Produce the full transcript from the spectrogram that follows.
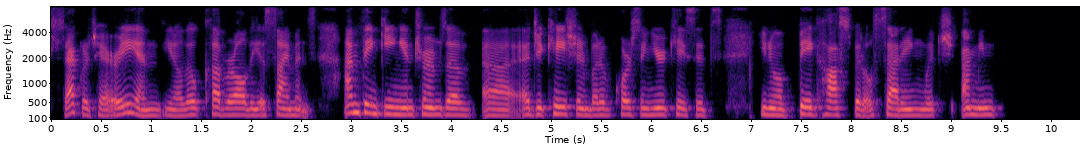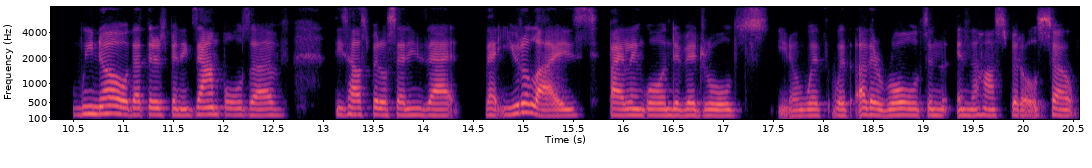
secretary, and you know they'll cover all the assignments. I'm thinking in terms of uh, education, but of course, in your case, it's you know a big hospital setting, which I mean, we know that there's been examples of these hospital settings that that utilized bilingual individuals you know with with other roles in in the hospital so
